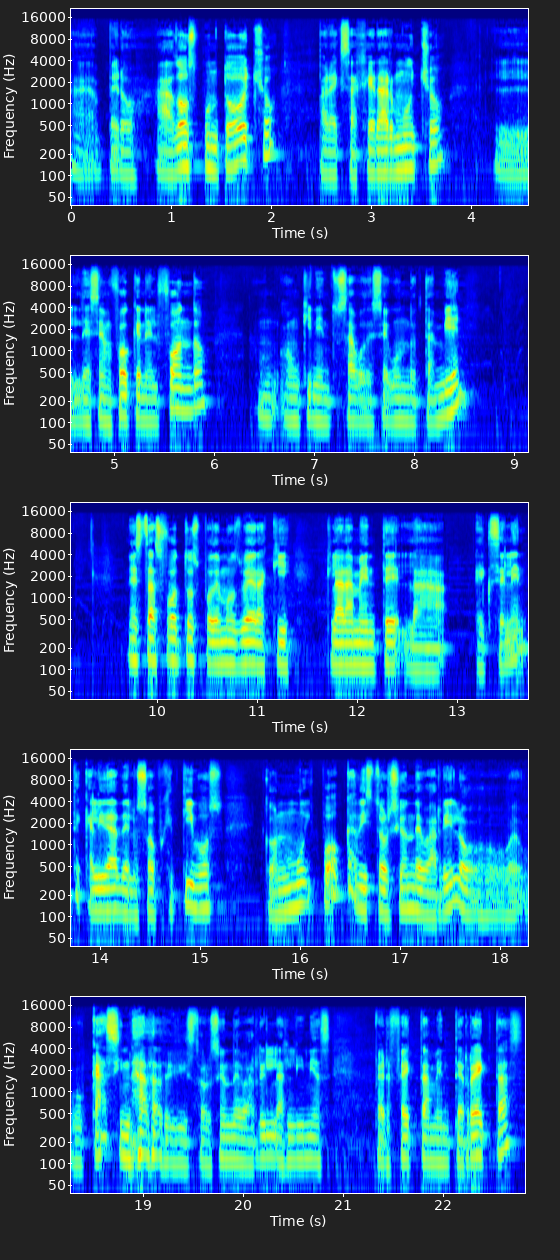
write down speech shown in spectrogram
ah, pero a 2.8 para exagerar mucho el desenfoque en el fondo, un, un 500 de segundo también. En estas fotos podemos ver aquí claramente la excelente calidad de los objetivos con muy poca distorsión de barril o, casi nada de distorsión de barril, las líneas perfectamente rectas.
